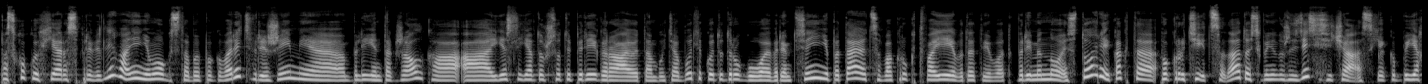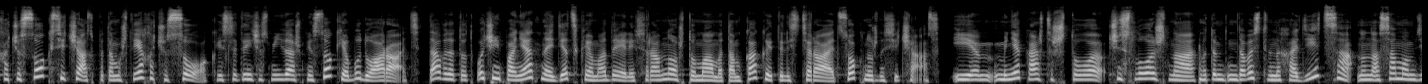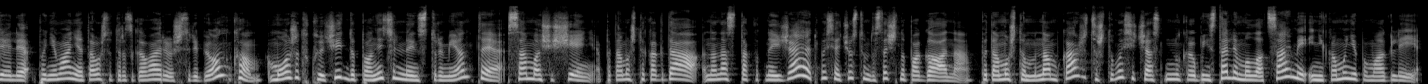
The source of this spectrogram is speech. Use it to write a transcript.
поскольку их ярость справедлива, они не могут с тобой поговорить в режиме, блин, так жалко, а если я вдруг что-то переиграю, там, будь, а будет ли какое-то другое время. То есть они не пытаются вокруг твоей вот этой вот временной истории как-то покрутиться, да, то есть мне нужно здесь и сейчас. Я как бы я хочу сок сейчас, потому что я хочу сок. Если ты сейчас не дашь мне сок, я буду орать. Да, вот это вот очень понятная детская модель. И все равно, что мама там какает или стирает, сок нужно сейчас. И мне кажется, что очень сложно в этом недовольстве находиться, но на самом деле понимание того, что ты разговариваешь с ребенком, может включить дополнительные инструменты самоощущения. Потому что когда на нас так вот наезжают, мы себя чувствуем достаточно погано. Потому что нам кажется, что мы сейчас, ну, как бы не стали молодцами и никому не помогли.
